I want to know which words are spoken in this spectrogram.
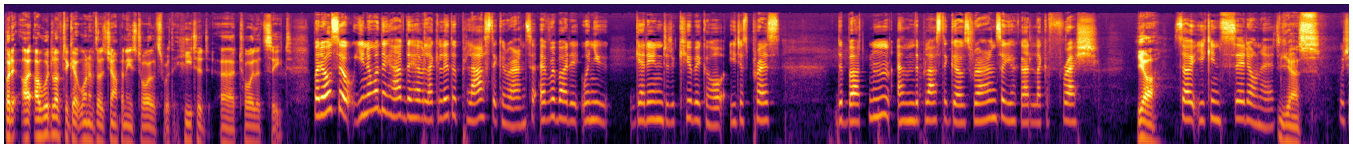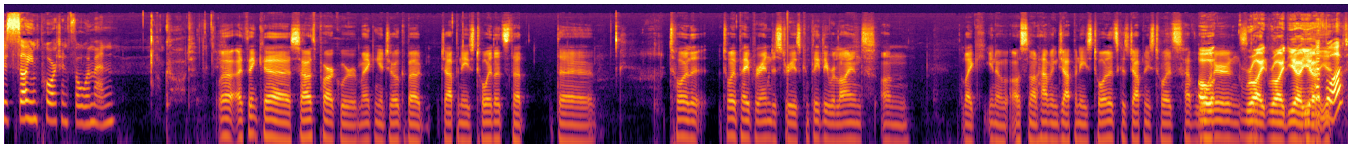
But I, I would love to get one of those Japanese toilets with a heated uh, toilet seat. But also, you know what they have? They have like a little plastic around. So everybody, when you get into the cubicle, you just press the button, and the plastic goes round. So you got like a fresh. Yeah. So you can sit on it, Yes. Which is so important for women. Oh god. Well, I think uh, South Park were making a joke about Japanese toilets that the toilet toilet paper industry is completely reliant on like you know us not having Japanese toilets because Japanese toilets have Oh, water and stuff. Right, right. Yeah, yeah. Yeah. what?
